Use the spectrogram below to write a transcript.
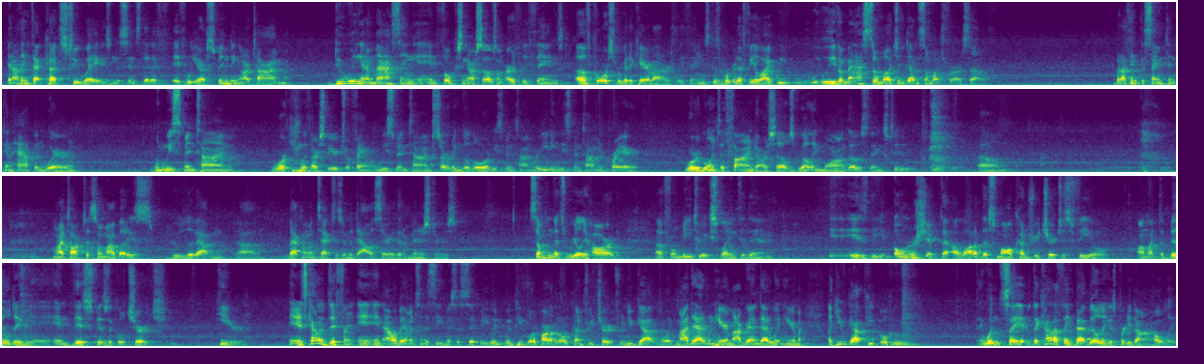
And I think that cuts two ways in the sense that if, if we are spending our time doing and amassing and focusing ourselves on earthly things, of course we're going to care about earthly things because we're going to feel like we've, we've amassed so much and done so much for ourselves. But I think the same thing can happen where when we spend time working with our spiritual family, we spend time serving the Lord, we spend time reading, we spend time in prayer we're going to find ourselves dwelling more on those things too. Um, when I talk to some of my buddies who live out in uh, back home in Texas or in the Dallas area that are ministers, something that's really hard uh, for me to explain to them is the ownership that a lot of the small country churches feel on like the building in this physical church here. And it's kind of different in, in, Alabama, Tennessee, Mississippi. When, when people are part of an old country church, when you've got, like, my dad went here, my granddad went here, my, like, you've got people who they wouldn't say it, but they kind of think that building is pretty darn holy.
